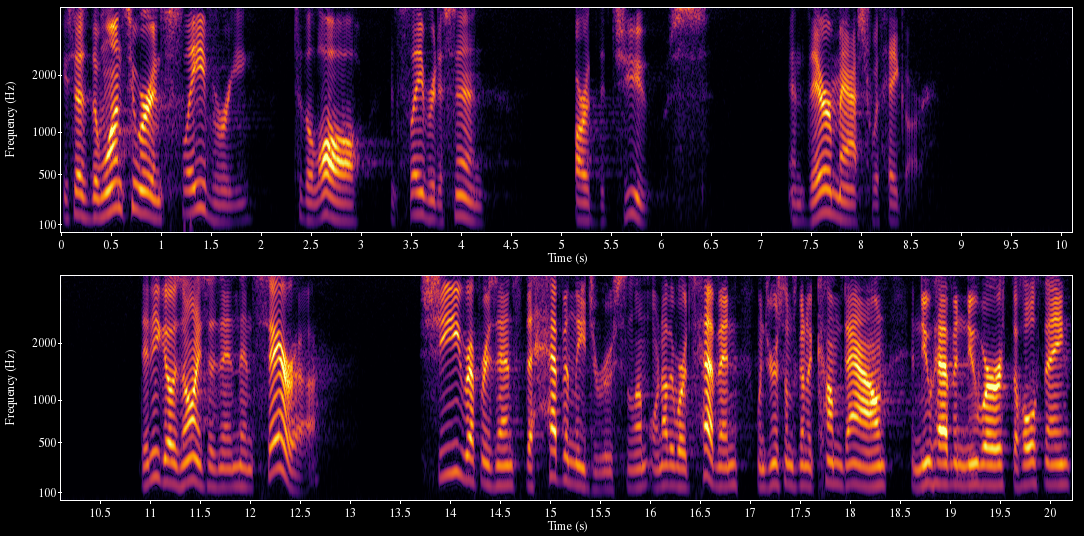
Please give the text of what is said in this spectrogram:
He says the ones who are in slavery to the law and slavery to sin are the Jews and they're matched with Hagar. Then he goes on, he says, and then Sarah, she represents the heavenly Jerusalem, or in other words, heaven, when Jerusalem's going to come down, a new heaven, new earth, the whole thing.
